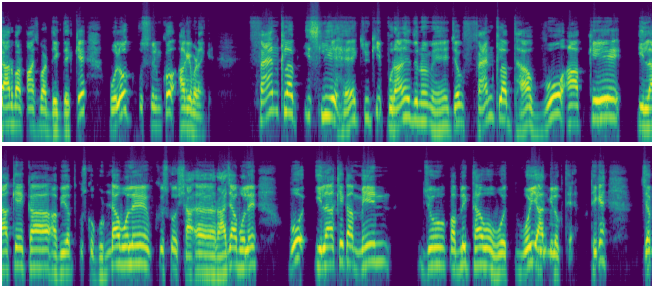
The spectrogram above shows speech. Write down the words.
चार बार पाँच बार देख देख के वो लोग उस फ़िल्म को आगे बढ़ाएँगे। फ़ैन क्लब इसलिए है क्योंकि पुराने दिनों में जब फ़ैन क्लब था, वो आपके इलाके का, अभी अब उसको गुंडा बोले, उसको राजा बोले, वो इलाके का मेन जो पब्लिक था, वो वो, वही आदमी लोग थे, ठीक है? जब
